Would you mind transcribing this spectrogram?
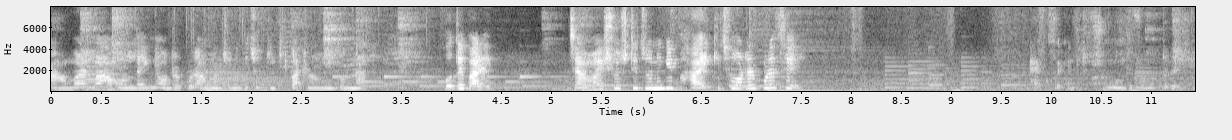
আমার মা অনলাইনে অর্ডার করে আমার জন্য কিছু গিফট পাঠানোর মতন না। হতে পারে। জামাই ষষ্ঠীর জন্য কি ভাই কিছু অর্ডার করেছে? এক সেকেন্ড ফোন করে দেখি।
